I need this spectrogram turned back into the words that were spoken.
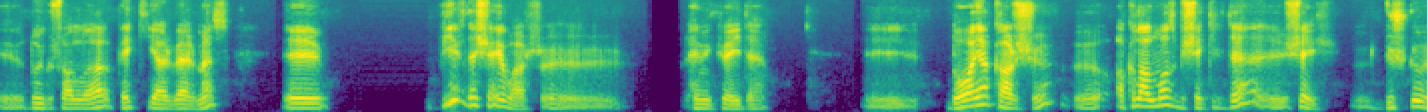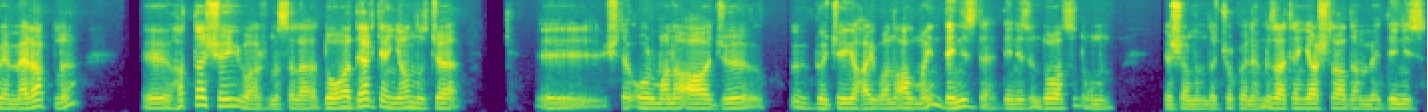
e, duygusallığa pek yer vermez. E, bir de şey var e, Hemingway'de. E, doğaya karşı e, akıl almaz bir şekilde e, şey düşkün ve meraklı. E, hatta şey var mesela doğa derken yalnızca e, işte ormanı, ağacı, e, böceği, hayvanı almayın. Deniz de, denizin doğası da onun yaşamında çok önemli. Zaten Yaşlı Adam ve Deniz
